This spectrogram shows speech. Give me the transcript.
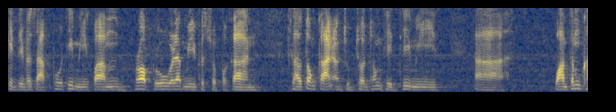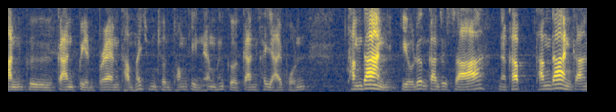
กิตติมศักดิ์ผู้ที่มีความรอบรู้และมีประสบการณ์ เราต้องการเอาชุมชนท้องถิ่นที่มีอ่า ความสำคัญคือการเปลี่ยนแปลงทำให้ชุมชนท้องถิ่นเนี่ยมันเกิดการขยายผลทางด้านเกี่ยวเรื่องการศึกษานะครับทางด้านการ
